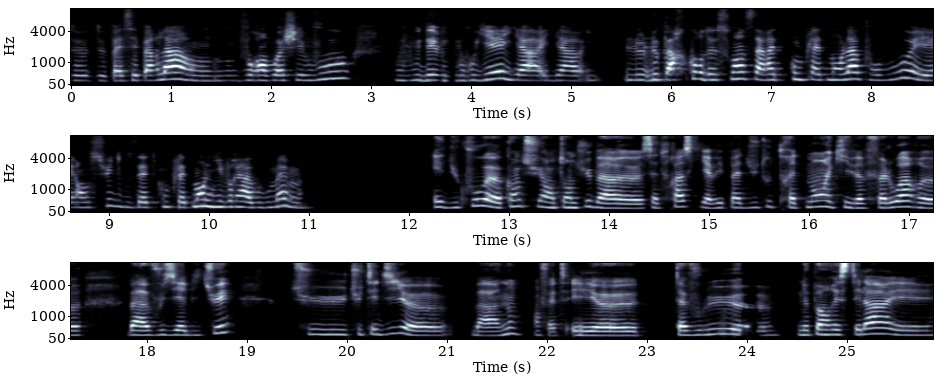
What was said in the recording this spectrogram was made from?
de, passer par là. On, vous renvoie chez vous, vous vous débrouillez. Il y a, le, parcours de soins s'arrête complètement là pour vous et ensuite vous êtes complètement livré à vous-même. Et du coup, euh, quand tu as entendu bah, euh, cette phrase qu'il n'y avait pas du tout de traitement et qu'il va falloir euh, bah, vous y habituer, tu t'es dit bah non en fait. Et tu as voulu mmh. ne pas en rester là et...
